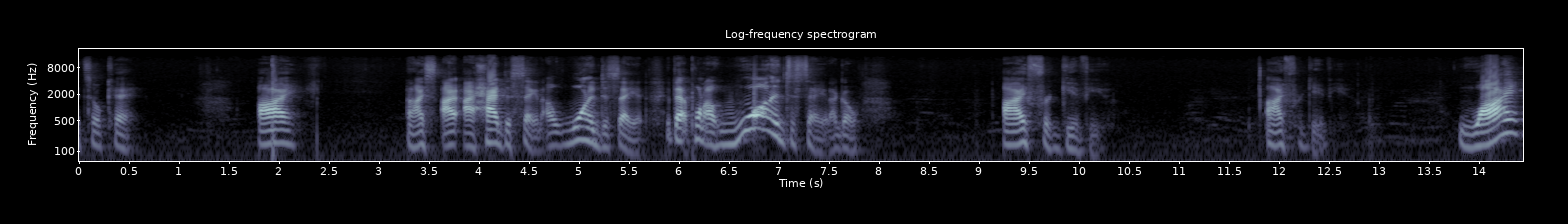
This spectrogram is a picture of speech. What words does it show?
It's okay. I, I, I, I had to say it. I wanted to say it. At that point, I wanted to say it. I go, I forgive you. I forgive you. Why?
